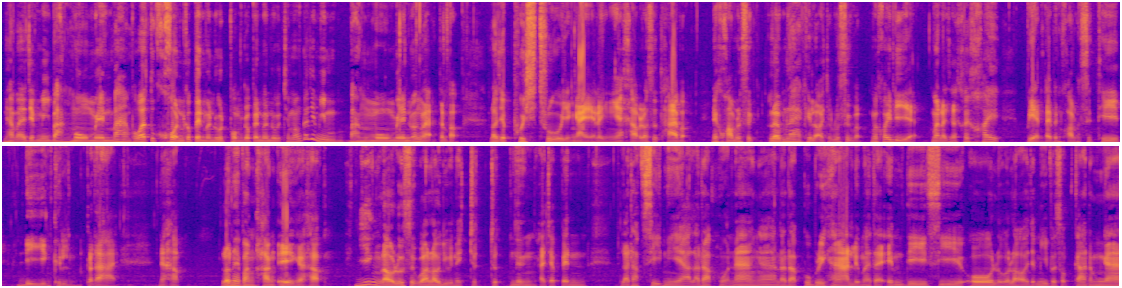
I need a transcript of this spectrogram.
นะครับอาจจะมีบางโมเมนต์บ้าง เพราะว่าทุกคนก็เป็นมนุษย์ผมก็เป็นมนุษย์ใช่ไหมมันก็จะมีบางโมเมนต์บ้างแหละ แต่แบบเราจะ push through ยังไงอะไรอย่างเงี้ยครับ แล้วสุดท้ายแบบ ในความรู้สึกเริ่มแรกที่เราอาจจะรู้สึกแบบไม่ค่อยดีอะมันอาจจะค่อยๆ เปลี่ยนไปเป็นความรู้สึกที่ดียิ่งขึ้นก็ได้นะครับ แล้วในบางครั้งเองอะครับ ยิ่งเรารู้สึกว่าเราอยู่ในจุดจุดหนึ่งอาจจะเป็นระดับซีเนียระดับหัวหน้างาน ระดับผู้บริหารหรือแม้แต่ MD CEO หรือว่าเราอาจจะมีประสบการณ์ทำงาน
